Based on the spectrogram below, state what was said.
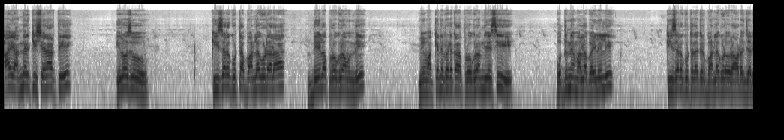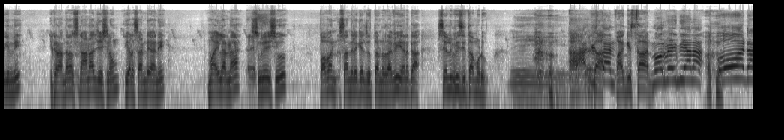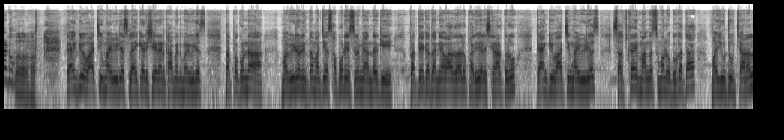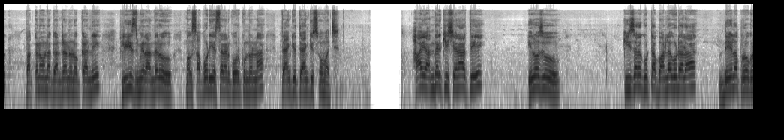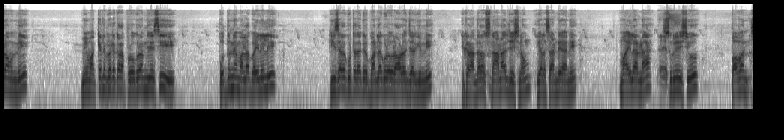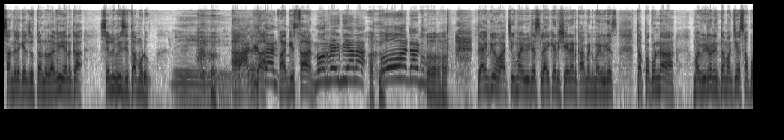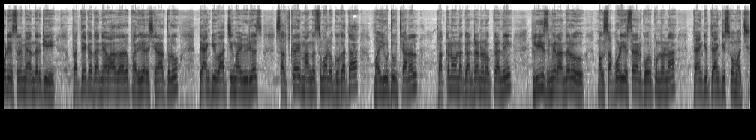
Hi అందరికీ శనార్థి ఈరోజు కీసరగుట్ట బండ్లగూడల డేల ప్రోగ్రాం ఉంది. మేము అక్కెన్నపేట కాడ ప్రోగ్రాం చేసి పొద్దున్నే మళ్ళీ బయలుదేరి కీసరగుట్ట దగ్గర బండ్లగూడ రావడం జరిగింది. ఇక్కడ అందరం స్నానాలు చేసినాం. ఇవాళ సండే అని మా ఇలన్న సురేష్ పవన్ సందులకెళ్ళి చూస్తాడు. రవి వెనక సెల్ బిజీ తమ్ముడు. పాకిస్తాన్. పాకిస్తాన్. నోర్వే ఇండియాలా? ఓ అంటాడు. Thank you watching my videos like and share and comment my videos తప్పకుండా మా వీడియోని ఇంత మంచిగా సపోర్ట్ చేస్తున్న మీ అందరికీ ప్రత్యేక ధన్యవాదాలు పదివేల శనార్థులు thank you watching my videos subscribe Mangasuman Oggu Katha మా యూట్యూబ్ ఛానల్ పక్కన ఉన్న గంటను నొక్కండి. ప్లీజ్ మీరు అందరూ మాకు సపోర్ట్ చేస్తారని కోరుకుంటున్నా. Thank you thank you so much hi అందరికీ శనార్థి ఈరోజు కీసరగుట్ట బండ్లగూడల డేల ప్రోగ్రాం ఉంది. మేము అక్కెన్నపేట కాడ ప్రోగ్రాం చేసి పొద్దున్నే మళ్ళీ బయలుదేరి కీసరగుట్ట దగ్గర బండ్లగూడ రావడం జరిగింది. ఇక్కడ అందరం స్నానాలు చేసినాం. ఇవాళ సండే అని మా ఇలన్న సురేష్ పవన్ సందులకెళ్ళి చూస్తాడు. రవి వెనక సెల్ బిజీ తమ్ముడు పాకిస్తాన్. పాకిస్తాన్. నోర్వే ఇండియాలా? ఓ అంటాడు. Thank you watching my videos like and share and comment my videos తప్పకుండా మా వీడియోని ఇంత మంచిగా సపోర్ట్ చేస్తున్న మీ అందరికీ ప్రత్యేక ధన్యవాదాలు. పదివేల శరణార్థులు. Thank you watching my videos subscribe Mangasuman Oggu Katha మా యూట్యూబ్ ఛానల్ పక్కన ఉన్న గంటను నొక్కండి. ప్లీజ్ మీరు అందరూ మాకు సపోర్ట్ చేస్తారని కోరుకుంటున్నా. Thank you thank you so much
